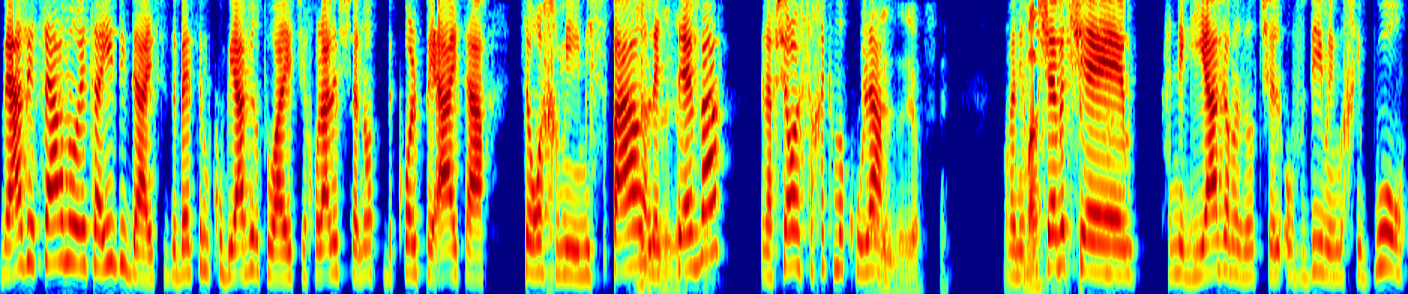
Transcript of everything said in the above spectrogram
ואז יצרנו את ה-easy dice, שזה בעצם קובייה וירטואלית שיכולה לשנות בכל פאה את הצורך ממספר לצבע, יופי. ולאפשר לו לשחק כמו כולם. איזה יופי. ואני חושבת שהנגיעה גם הזאת של עובדים עם חיבור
